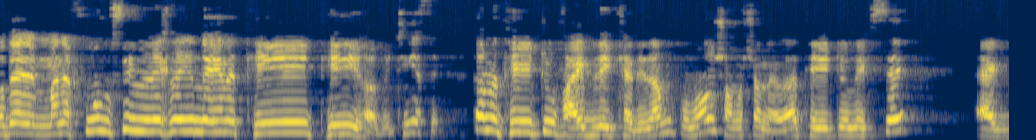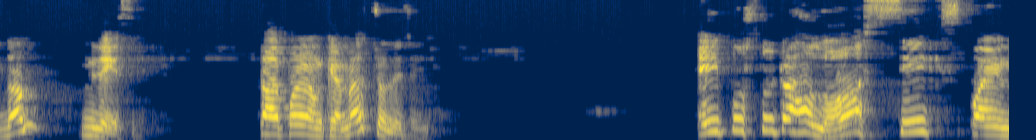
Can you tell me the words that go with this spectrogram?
ওদের মানে ফুল সিম লিখলে কিন্তু এখানে থ্রি থ্রি হবে, ঠিক আছে? তো আমরা থ্রি টু ফাইভ লিখে দিলাম, কোনো সমস্যা নেই। ওরা থ্রি টু লিখছে, একদম মিলে গেছে। তারপরে অঙ্কে আমরা চলে যাই। এই প্রশ্নটা হলো সিক্স পয়েন্ট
